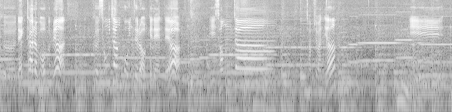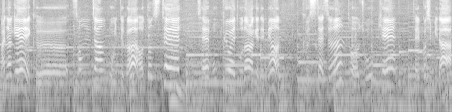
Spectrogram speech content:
그 nectar를 먹으면 그 성장 포인트를 얻게 되는데요. 이 성장 잠시만요. 음. 이 만약에 그 성장 포인트가 어떤 stat의 목표에 도달하게 되면 그 stat은 더 좋게 될 것입니다.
